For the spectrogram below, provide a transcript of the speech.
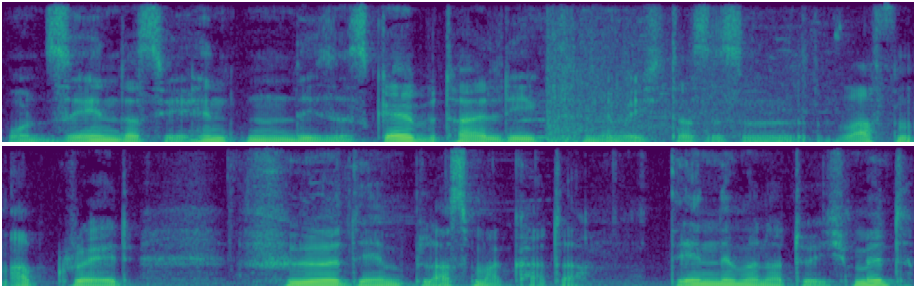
und sehen, dass hier hinten dieses gelbe Teil liegt, nämlich das ist ein Waffen-Upgrade für den Plasma Cutter. Den nehmen wir natürlich mit,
